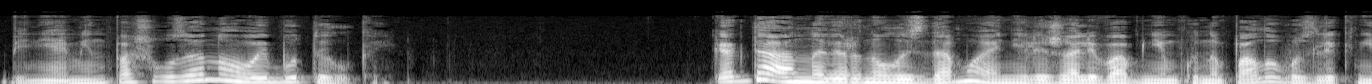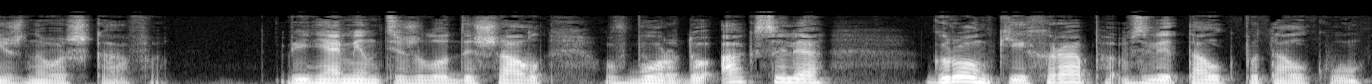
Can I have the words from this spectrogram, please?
Вениамин пошел за новой бутылкой. Когда Анна вернулась домой, они лежали в обнимку на полу возле книжного шкафа. Вениамин тяжело дышал в бороду Акселя, Громкий храп взлетал к потолку.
